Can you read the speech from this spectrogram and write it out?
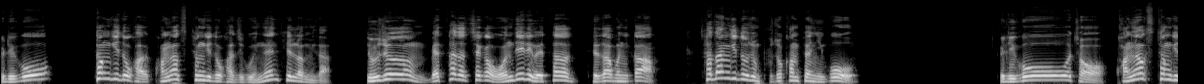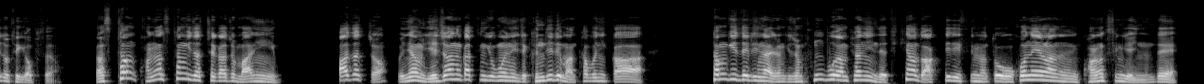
그리고 스턴기도 가- 광역 스턴기도 가지고 있는 힐러입니다. 요즘 메타 자체가 원딜이 메타 되다 보니까 차단기도 좀 부족한 편이고 그리고 저 광역 스턴기도 되게 없어요. 그러니까 스턴 광역 스턴기 자체가 좀 많이 빠졌죠. 왜냐하면 예전 같은 경우에는 이제 근딜이 많다 보니까 스턴기들이나 이런 게 좀 풍부한 편인데 특히나 또 악딜이 있으면 또 호네라는 광역 스턴기가 있는데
